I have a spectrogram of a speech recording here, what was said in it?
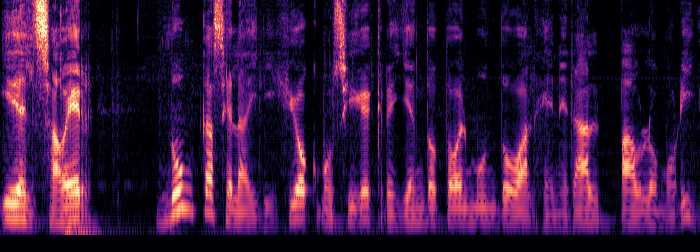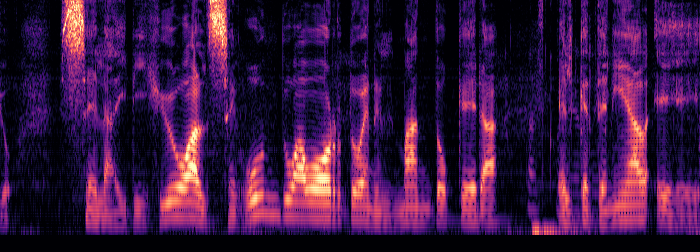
y del saber, nunca se la dirigió como sigue creyendo todo el mundo al general Pablo Morillo, se la dirigió al segundo a bordo en el mando que era el que tenía eh,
